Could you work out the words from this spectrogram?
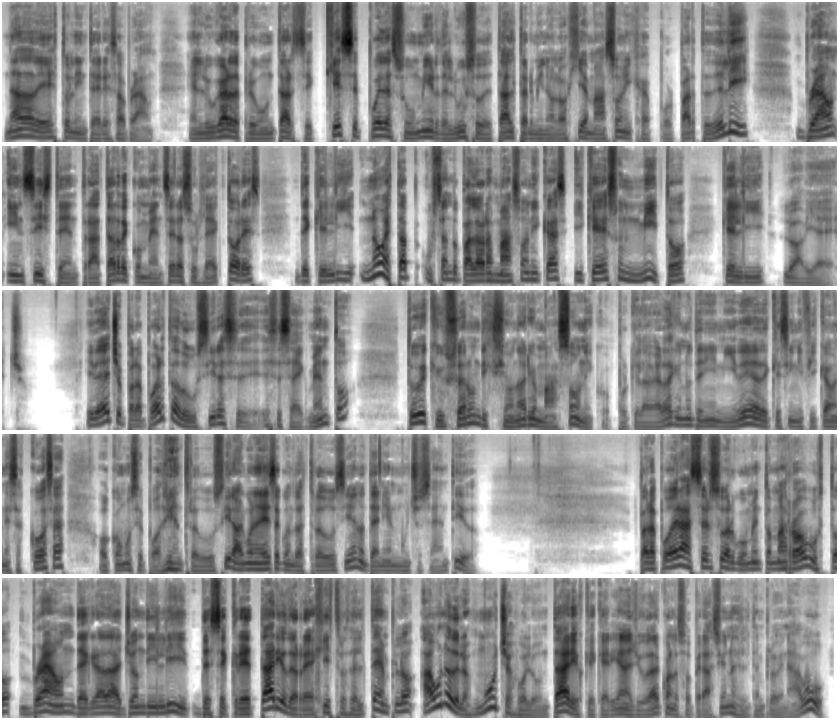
Nada de esto le interesa a Brown. En lugar de preguntarse qué se puede asumir del uso de tal terminología masónica por parte de Lee, Brown insiste en tratar de convencer a sus lectores de que Lee no está usando palabras masónicas y que es un mito que Lee lo había hecho. Y de hecho, para poder traducir ese, ese segmento, tuve que usar un diccionario masónico, porque la verdad que no tenía ni idea de qué significaban esas cosas o cómo se podrían traducir. Algunas de esas cuando las traducía no tenían mucho sentido. Para poder hacer su argumento más robusto, Brown degrada a John D. Lee de secretario de registros del templo a uno de los muchos voluntarios que querían ayudar con las operaciones del templo de Nabú,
